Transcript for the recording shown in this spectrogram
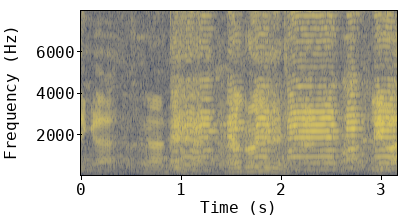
మీరేదేంగా నెల రోజులు లీవా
